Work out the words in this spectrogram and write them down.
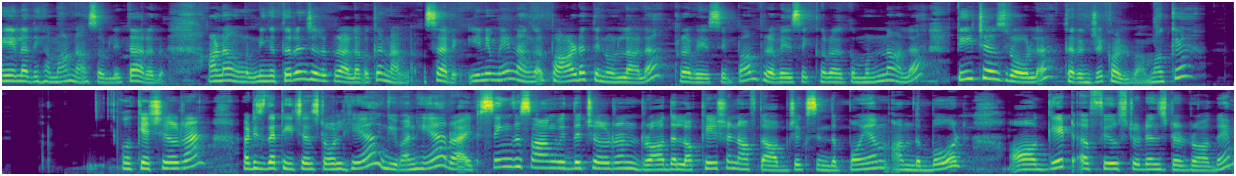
மேலதிகமாக நான் சொல்லி தரது. ஆனால் நீங்கள் தெரிஞ்சிருக்கிற அளவுக்கு நல்லா. சரி இனிமேல் நாங்கள் பாடத்தின் உள்ளால் பிரவேசிப்போம் பிரவேசிக்கிறதுக்கு முன்னால் டீச்சர்ஸ் ரோலை தெரிஞ்சு கொள்வோம் okay Okay, children, what is the teacher's role here? Given here, right? Sing the song with the children, draw the location of the objects in the poem on the board, or get a few students to draw them.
